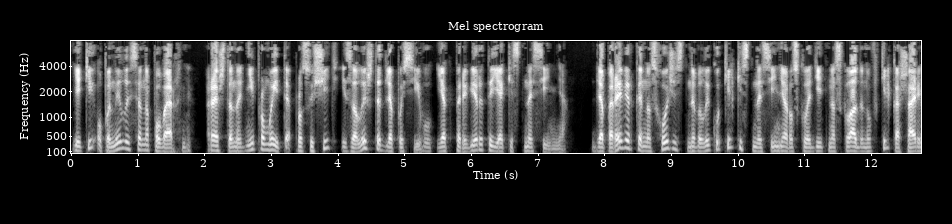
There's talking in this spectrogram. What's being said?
які опинилися на поверхні. Решта на дні промийте, просушіть і залиште для посіву, як перевірити якість насіння. Для перевірки на схожість невелику кількість насіння розкладіть на складену в кілька шарів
